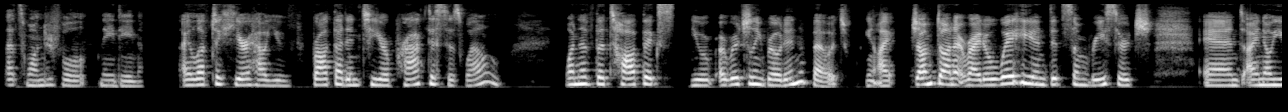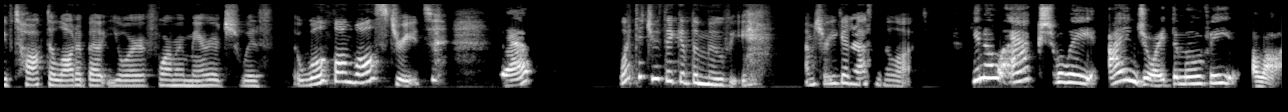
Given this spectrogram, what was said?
That's wonderful, Nadine. I love to hear how you've brought that into your practice as well. One of the topics you originally wrote in about, you know, I jumped on it right away and did some research. And I know you've talked a lot about your former marriage with the Wolf on Wall Street. Yeah. What did you think of the movie? I'm sure you get asked it a lot. You know, actually, I enjoyed the movie a lot.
